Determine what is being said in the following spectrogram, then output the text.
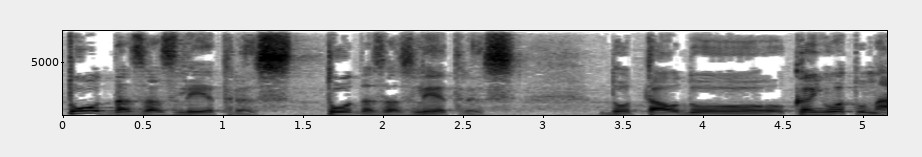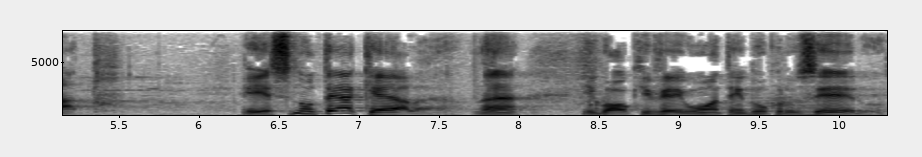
todas as letras, todas as letras, do tal do canhoto nato. Esse não tem aquela, né? Igual que veio ontem do Cruzeiro,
